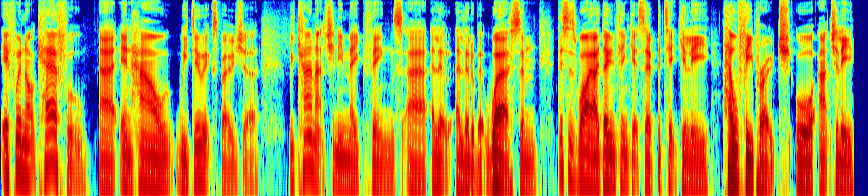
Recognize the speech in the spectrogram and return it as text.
if we're not careful uh, in how we do exposure, we can actually make things uh, a little a little bit worse. And this is why I don't think it's a particularly healthy approach, or actually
